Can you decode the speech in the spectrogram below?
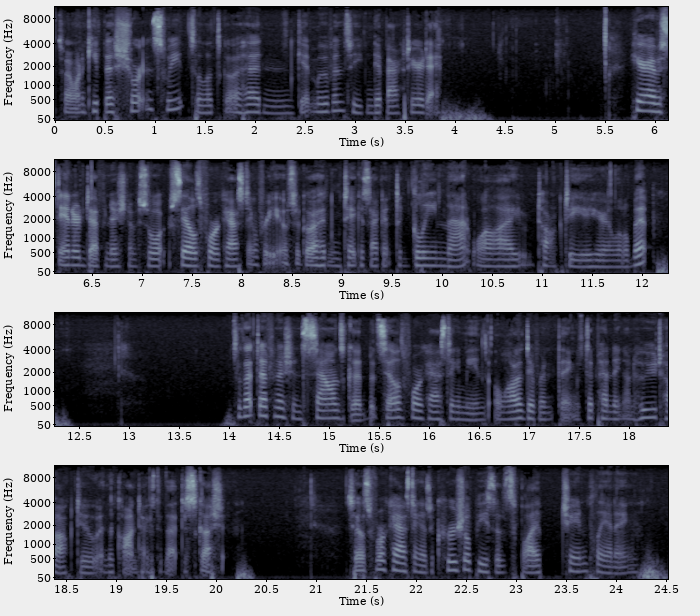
So I want to keep this short and sweet, so let's go ahead and get moving so you can get back to your day. Here I have a standard definition of sales forecasting for you, so go ahead and take a second to glean that while I talk to you here a little bit. So that definition sounds good, but sales forecasting means a lot of different things depending on who you talk to and the context of that discussion. Sales forecasting is a crucial piece of supply chain planning.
